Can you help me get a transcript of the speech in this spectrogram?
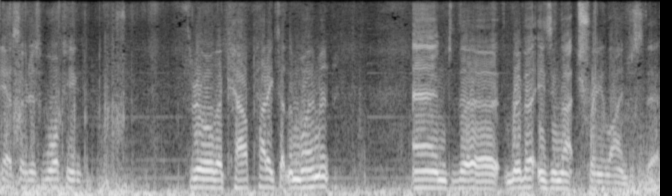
yeah, so we're just walking through all the cow paddocks at the moment, and the river is in that tree line just there.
